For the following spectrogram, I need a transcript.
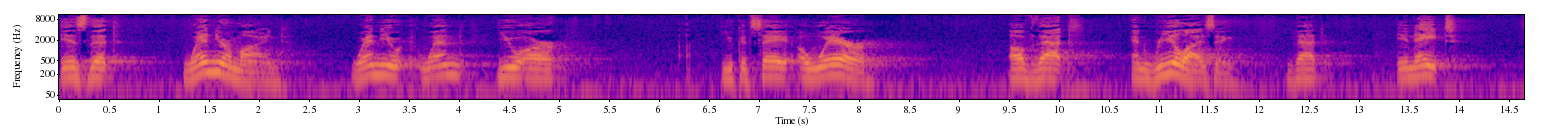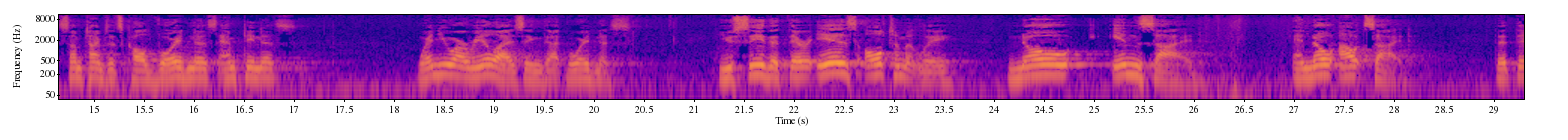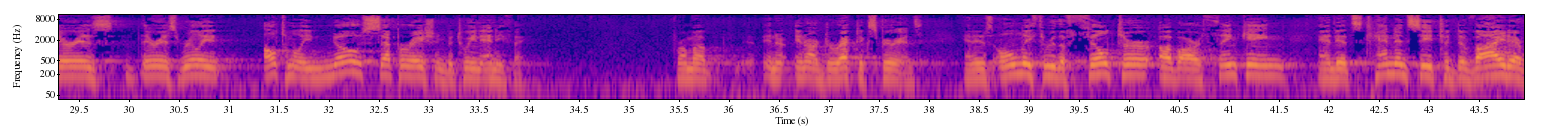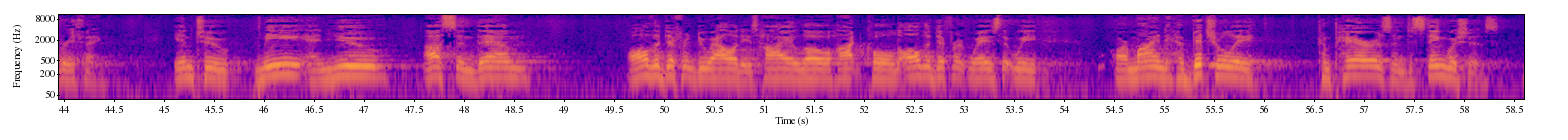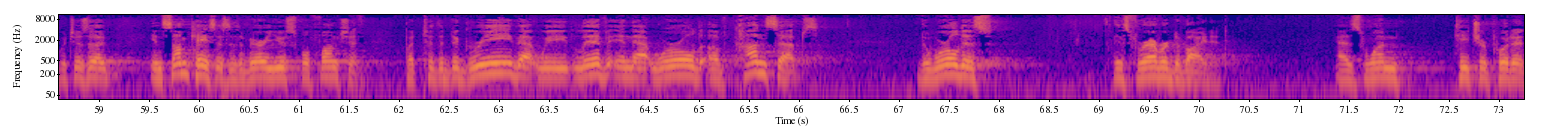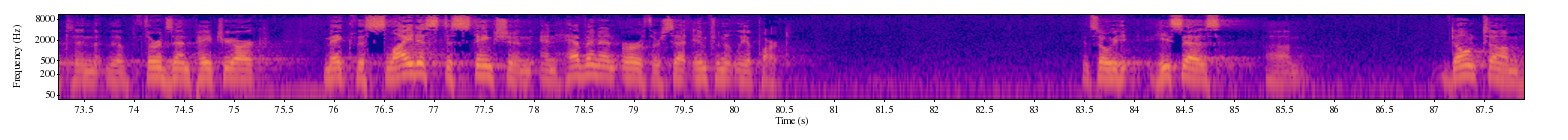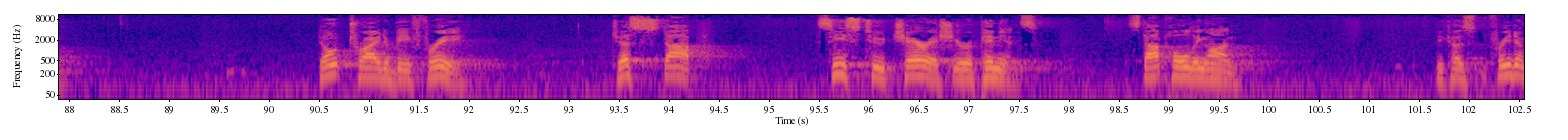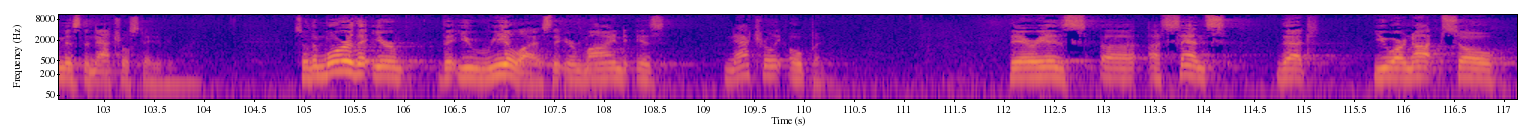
is that when your mind, when you, when you are, you could say, aware of that and realizing that innate, sometimes it's called voidness, emptiness, when you are realizing that voidness, you see that there is ultimately no inside and no outside. That there is, there is really ultimately no separation between anything from a, in, a, in our direct experience. And it is only through the filter of our thinking and its tendency to divide everything into me and you, us and them, all the different dualities high, low, hot, cold, all the different ways that we, our mind habitually compares and distinguishes, which is a, in some cases, is a very useful function. But to the degree that we live in that world of concepts, the world is is forever divided. As one teacher put it in the third Zen patriarch, make the slightest distinction, and heaven and earth are set infinitely apart. And so he, he says, um, don't, um, don't try to be free. Just stop. Cease to cherish your opinions. Stop holding on. Because freedom is the natural state of your mind. So the more that you're that you realize that your mind is naturally open. There is uh, a sense that you are not so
